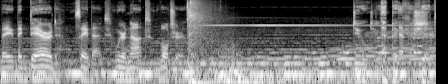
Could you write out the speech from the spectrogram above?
They, they dared say that. We're not vultures. Do epic, shit.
